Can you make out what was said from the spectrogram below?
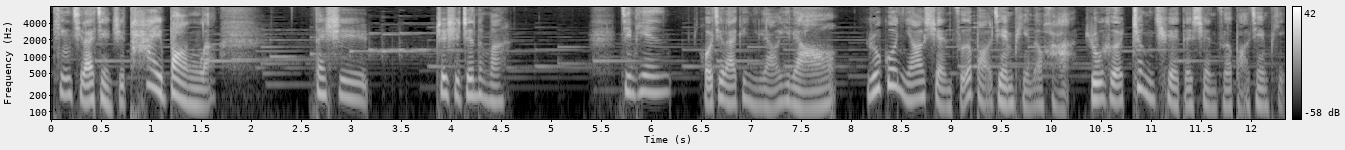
听起来简直太棒了，但是，这是真的吗？今天我就来跟你聊一聊，如果你要选择保健品的话，如何正确的选择保健品。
